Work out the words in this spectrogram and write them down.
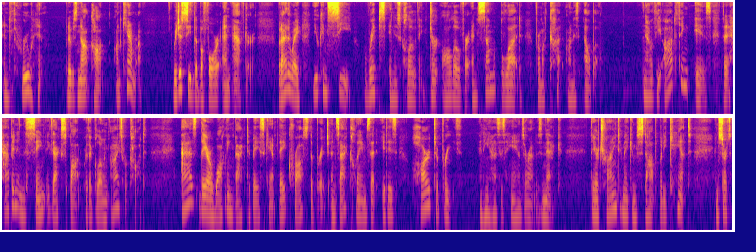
and threw him, but it was not caught on camera. We just see the before and after. But either way, you can see rips in his clothing, dirt all over, and some blood from a cut on his elbow. Now, the odd thing is that it happened in the same exact spot where the glowing eyes were caught. As they are walking back to base camp, they cross the bridge, and Zak claims that it is hard to breathe, and he has his hands around his neck. They are trying to make him stop, but he can't, and starts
